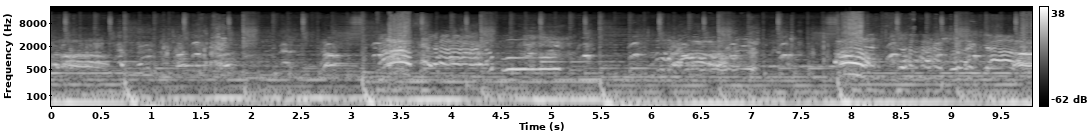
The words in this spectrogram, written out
Good job.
